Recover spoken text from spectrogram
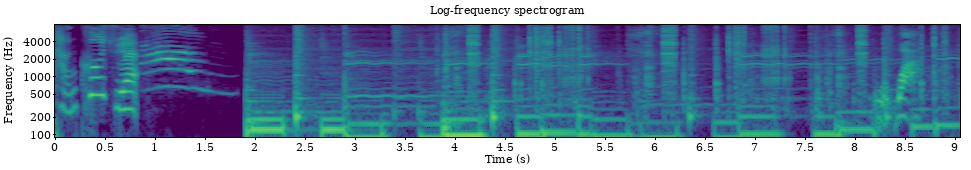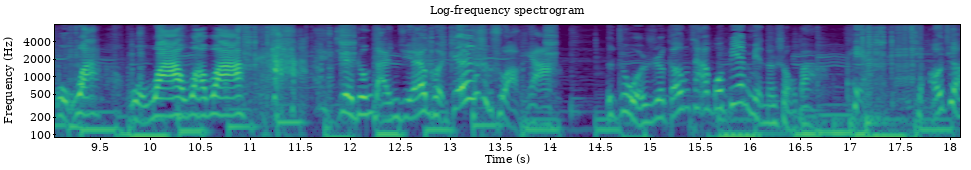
谈科学。我挖，我挖，我挖挖挖，哈哈，这种感觉可真是爽呀！这我是刚擦过便便的手吧？嘿，瞧瞧，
